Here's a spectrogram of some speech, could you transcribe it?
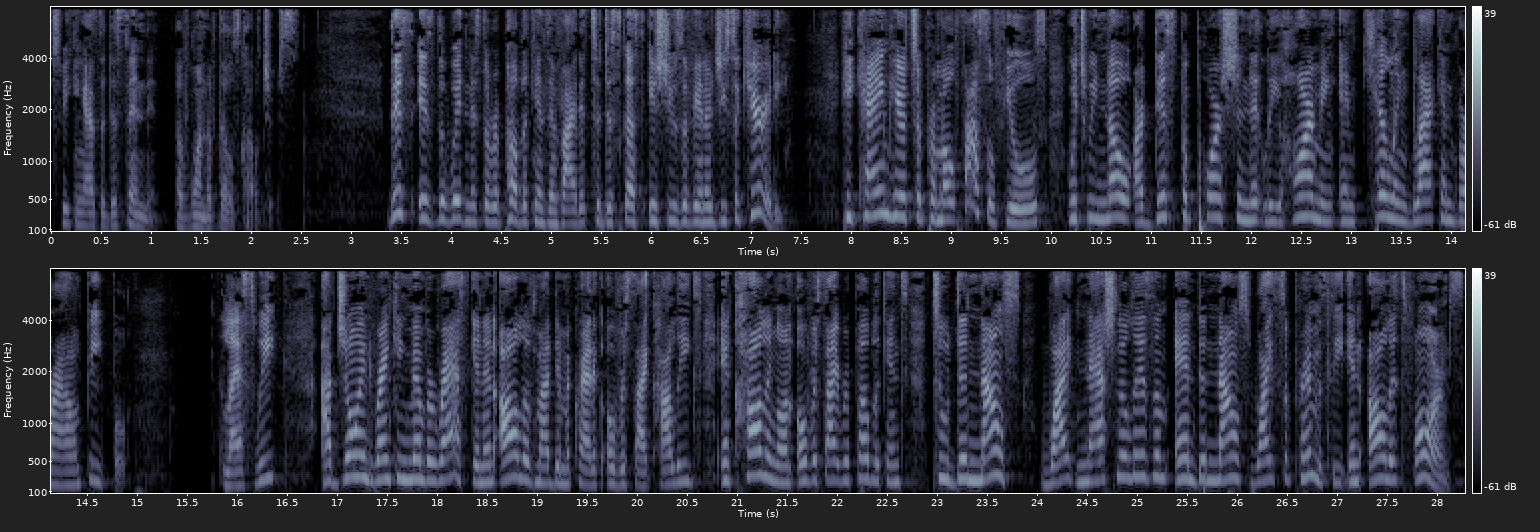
speaking as a descendant of one of those cultures. This is the witness the Republicans invited to discuss issues of energy security. He came here to promote fossil fuels, which we know are disproportionately harming and killing black and brown people. Last week, I joined Ranking Member Raskin and all of my Democratic oversight colleagues in calling on oversight Republicans to denounce white nationalism and denounce white supremacy in all its forms.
